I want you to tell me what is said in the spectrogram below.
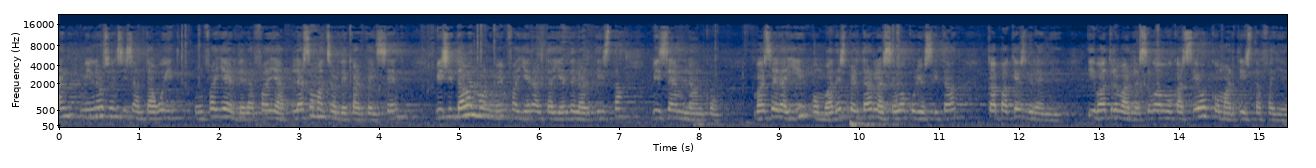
L'any 1968, un faller de la falla Plaça Major de Carcaixent visitava el monument faller al taller de l'artista Vicent Blanco. Va ser allí on va despertar la seva curiositat cap a aquest gremi i va trobar la seva vocació com a artista faller.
